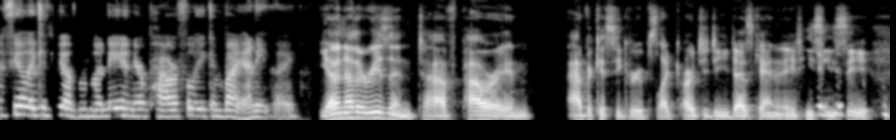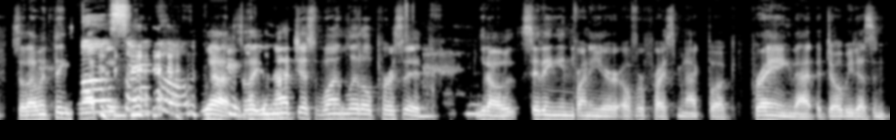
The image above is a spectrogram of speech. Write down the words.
I feel like if you have money and you're powerful, you can buy anything. Yet another reason to have power in advocacy groups like RGD, DesCan, and ADCC. so that when things happen, yeah, so that you're not just one little person you know, sitting in front of your overpriced MacBook, praying that Adobe doesn't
